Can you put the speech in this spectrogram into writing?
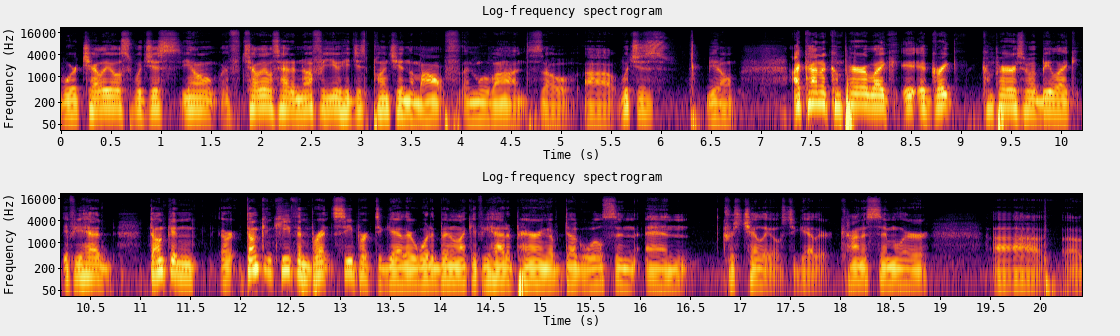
where Chelios would just, you know, if Chelios had enough of you, he'd just punch you in the mouth and move on. So, uh, which is, you know, I kind of compare like a great comparison would be like if you had Duncan or Duncan Keith and Brent Seabrook together would have been like if you had a pairing of Doug Wilson and Chris Chelios together. Kind of similar uh, uh,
